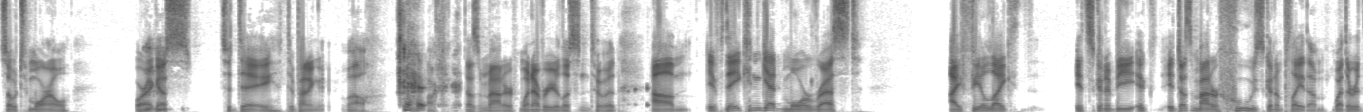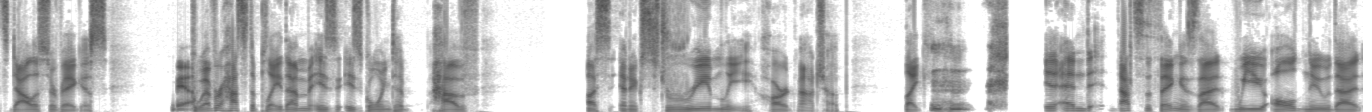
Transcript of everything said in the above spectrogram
so tomorrow, or I Mhm. guess today, depending. Well, fuck, it doesn't matter. Whenever you're listening to it, um, if they can get more rest, I feel like it's gonna be. It, it doesn't matter who's gonna play them, whether it's Dallas or Vegas. yeah. Whoever has to play them is is going to have us an extremely hard matchup. Like Mhm. And that's the thing is that we all knew that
